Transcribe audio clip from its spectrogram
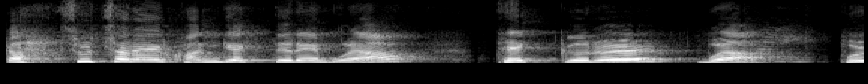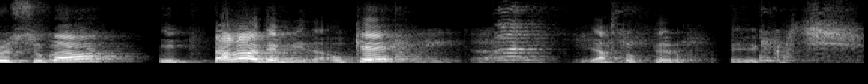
그러니까 수천의 관객들의 뭐야 댓글을 뭐야 볼 수가 있다가 됩니다. 오케이? 여기까지 약속대로 여기까지.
